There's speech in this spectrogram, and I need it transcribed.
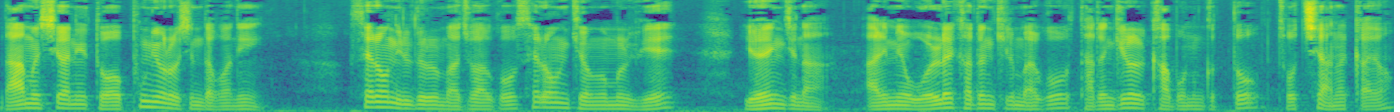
남은 시간이 더 풍요로워진다고 하니 새로운 일들을 마주하고 새로운 경험을 위해 여행지나 아니면 원래 가던 길 말고 다른 길을 가보는 것도 좋지 않을까요?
